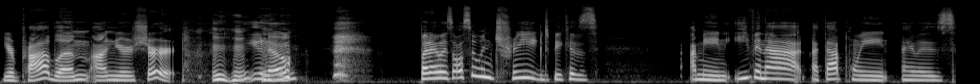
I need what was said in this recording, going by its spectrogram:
your problem on your shirt? you know? But I was also intrigued because, I mean, even at at that point, I was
